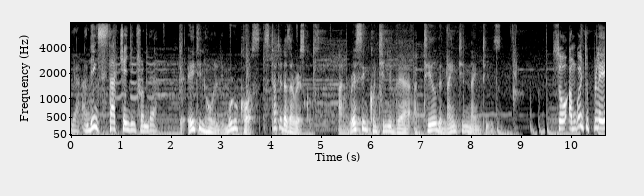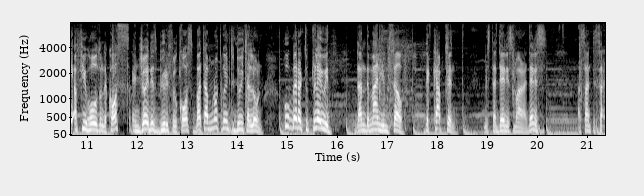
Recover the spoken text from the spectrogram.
Yeah, and things start changing from there. The 18-hole Limuru course started as a racecourse and racing continued there until the 1990s. So I'm going to play a few holes on the course, enjoy this beautiful course, but I'm not going to do it alone. Who better to play with than the man himself, the captain, Mr. Dennis Mara. Dennis, asante sana.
